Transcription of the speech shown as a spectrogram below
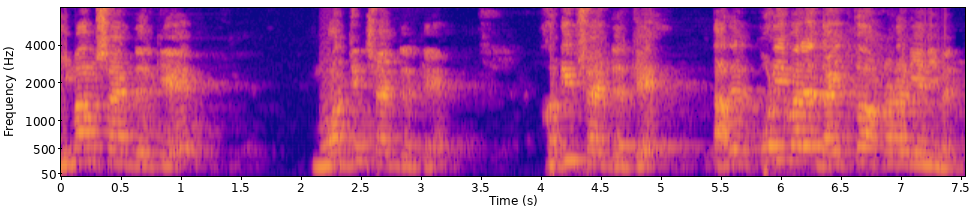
ইমাম সাহেবদেরকে, মুয়াজ্জিন সাহেবদেরকে, খতিব সাহেবদেরকে তাদের পরিবারের দায়িত্ব আপনারা নিয়ে নেবেন।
